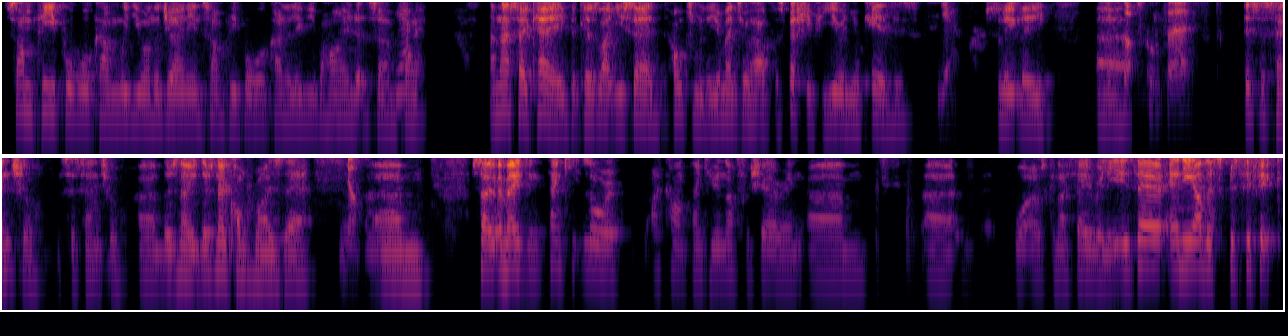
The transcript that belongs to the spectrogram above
Some people will come with you on the journey, and some people will kind of leave you behind at a certain yeah. point. And that's okay because like you said ultimately your mental health especially for you and your kids is yeah. absolutely uh, it's got to come first. it's essential. It's essential. Um, there's no there's no compromise there. No. Um, so amazing. Thank you laura. I can't thank you enough for sharing. Um, uh, what else can i say really? Is there any other specific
